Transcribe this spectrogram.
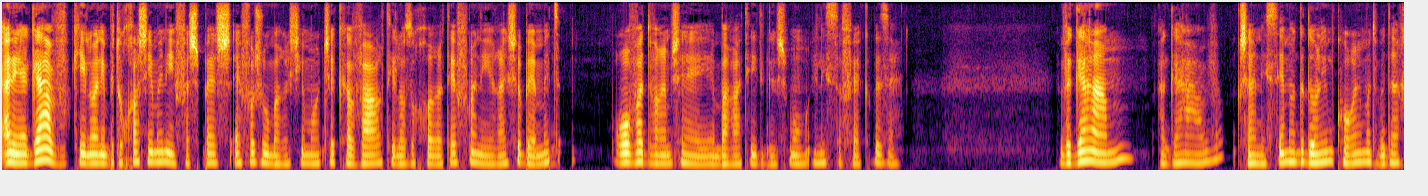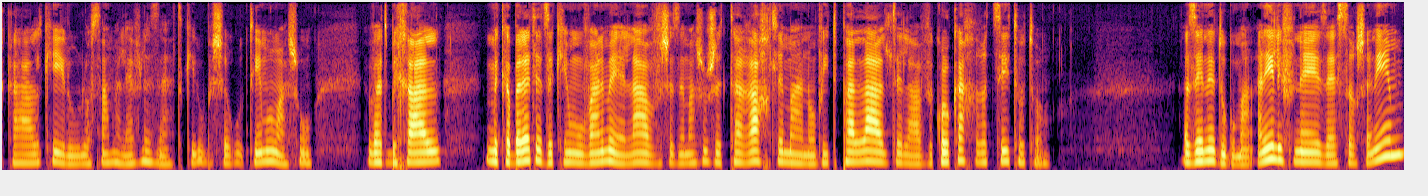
אני אגב, כאילו, אני בטוחה שאם אני אפשפש איפשהו ברשימות שקברתי, לא זוכרת איפה, אני אראה שבאמת רוב הדברים שבראתי התגשמו, אין לי ספק בזה. וגם, אגב, כשהניסים הגדולים קורים, את בדרך כלל כאילו לא שמה לב לזה, את כאילו בשירותים או משהו, ואת בכלל מקבלת את זה כמובן מאליו, שזה משהו שטרחת למענו והתפללת אליו וכל כך רצית אותו. אז הנה דוגמה. אני לפני איזה עשר שנים,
